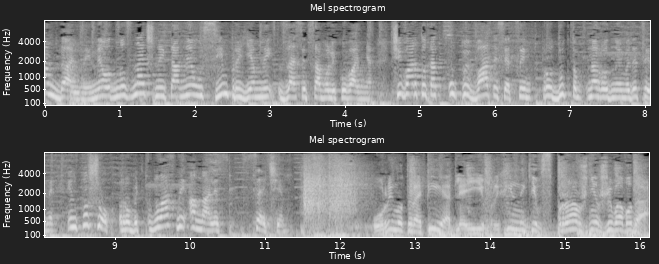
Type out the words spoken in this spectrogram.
Скандальний, неоднозначний та не усім приємний засіб самолікування. Чи варто так упиватися цим продуктом народної медицини? Інфошок робить власний аналіз сечі. Уринотерапія для її прихильників справжня жива вода.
